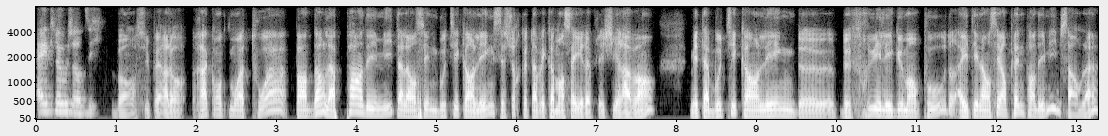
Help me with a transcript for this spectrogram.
être là aujourd'hui. Bon, super. Alors, raconte-moi, toi, pendant la pandémie, tu as lancé une boutique en ligne. C'est sûr que tu avais commencé à y réfléchir avant. Mais ta boutique en ligne de, de fruits et légumes en poudre a été lancée en pleine pandémie, il me semble. Hein?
